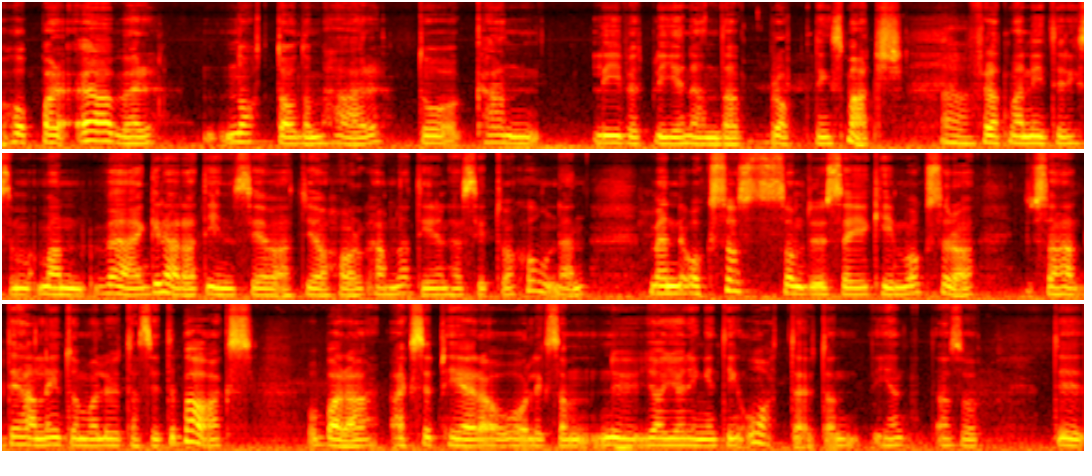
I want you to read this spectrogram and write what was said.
hoppar över något av de här då kan livet bli en enda brottningsmatch. Ja. För att man inte liksom, man vägrar att inse att jag har hamnat i den här situationen. Men också som du säger Kim också då, så det handlar inte om att luta sig tillbaks och bara acceptera och liksom nu, jag gör ingenting åt det. Utan alltså, det,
